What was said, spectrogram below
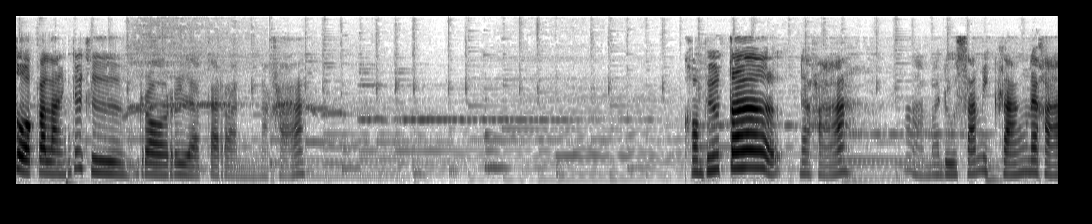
ตัวกรันก็คือรอเรือกรันนะคะ คอมพิวเตอร์นะคะมาดูซ้ำอีกครั้งนะคะ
